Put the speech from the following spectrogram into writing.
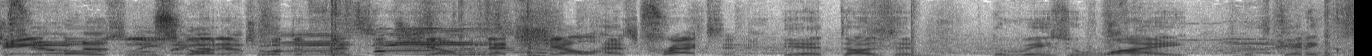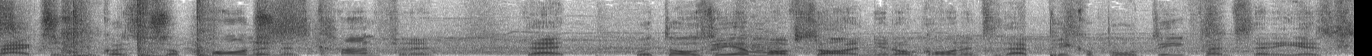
Shane Mosley's gone into a defensive shell, but that shell has cracks in it. Yeah, it does. And the reason why it's getting cracked is because his opponent is confident that with those earmuffs on, you know, going into that peekaboo defense that he is,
